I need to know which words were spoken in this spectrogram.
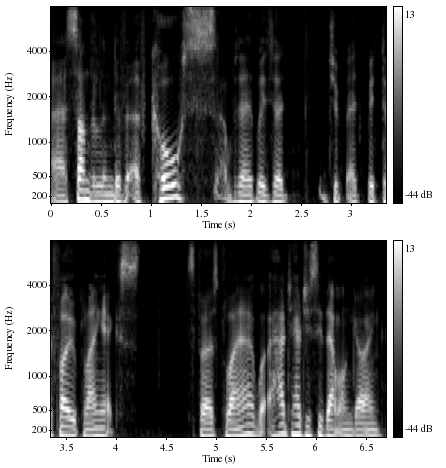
uh, Sunderland, of, of course, with a, with, a, with Defoe playing ex Spurs player. How how do you see that one going?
